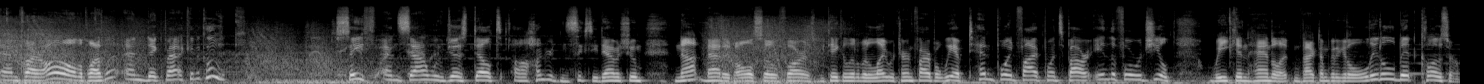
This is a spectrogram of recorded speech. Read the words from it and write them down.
and fire all the plasma and dig back into cloak. Safe and sound, we've just dealt 160 damage to him. Not bad at all so far as we take a little bit of light return fire, but we have 10.5 points of power in the forward shield. We can handle it. In fact, I'm going to get a little bit closer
